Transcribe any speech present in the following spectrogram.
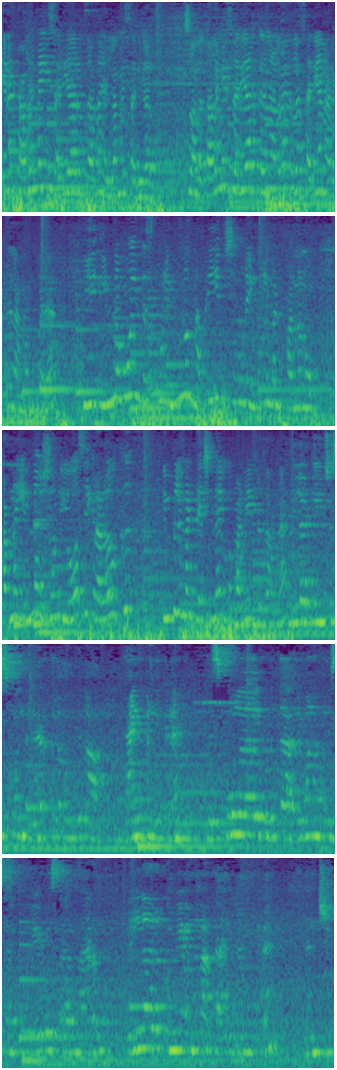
ஏன்னா தலைமை சரியா இருந்தால் தான் எல்லாமே சரியா இருக்கும். ஸோ அந்த தலைமை சரியாக இருக்கிறதுனால தான் இதெல்லாம் சரியாக நடக்குது நான் நம்புறேன். இ- இன்னமும் இந்த ஸ்கூல் இன்னும் நிறைய விஷயங்களை இம்ப்ளிமெண்ட் பண்ணணும். அப்படின்னா என்ன விஷயம்னு யோசிக்கிற அளவுக்கு இம்ப்ளிமெண்டேஷனை இவங்க பண்ணிட்டு இருக்காங்க. எல்லா டீச்சர்ஸ்க்கும் இந்த நேரத்தில் வந்து நான் தேங்க் பண்ணிக்கிறேன். இந்த ஸ்கூலில் கொடுத்த Arivanandam sir AO sir madam எல்லாருக்குமே வந்து நான் தேங்க் பண்ணிக்கிறேன். நன்றி.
